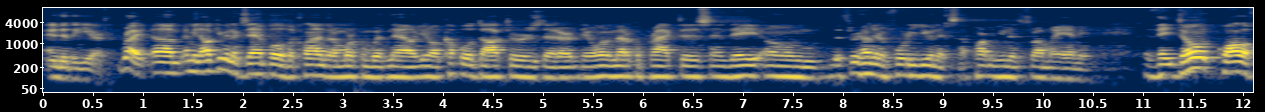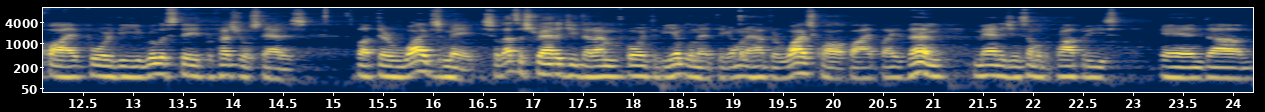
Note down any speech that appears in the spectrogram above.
end of the year? Right. Um, I mean, I'll give you an example of a client that I'm working with now. You know, a couple of doctors that are they own a medical practice and they own the 340 units, apartment units throughout Miami. They don't qualify for the real estate professional status, but their wives may. So that's a strategy that I'm going to be implementing. I'm going to have their wives qualified by them managing some of the properties and um,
